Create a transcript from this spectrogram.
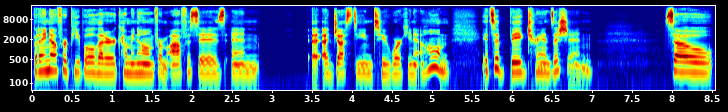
But I know for people that are coming home from offices and uh, adjusting to working at home, it's a big transition. So,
